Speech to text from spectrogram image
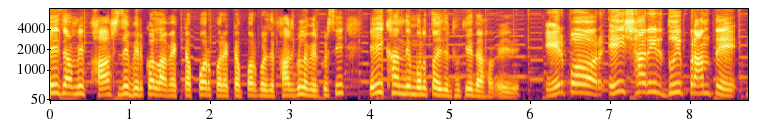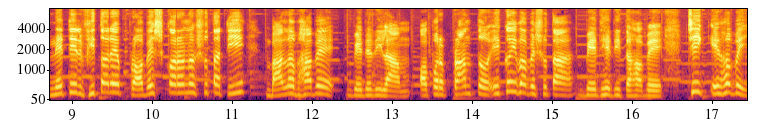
এই যে আমি ফাঁস যে বের করলাম, একটা পর পর একটা পর পর যে ফাঁসগুলো বের করছি, এইখান দিয়ে মূলত এই যে ঢুকিয়ে দেওয়া হবে, এই যে এরপর এই শাড়ির দুই প্রান্তে নেটের ভিতরে প্রবেশ করানো সুতাটি ভালোভাবে বেঁধে দিলাম। অপর প্রান্ত একইভাবে সুতা বেঁধে দিতে হবে। ঠিক এভাবেই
